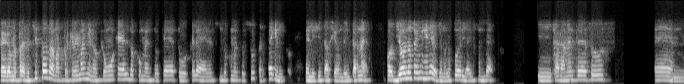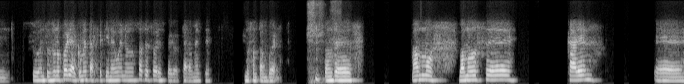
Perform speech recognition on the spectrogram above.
Pero me parece chistoso además porque me imagino como que el documento que tuvo que leer es un documento súper técnico de licitación de Internet. O yo no soy ingeniero, yo no lo podría entender. Y claramente sus... Em, su, entonces uno podría comentar que tiene buenos asesores, pero claramente no son tan buenos. Entonces, Vamos, vamos, eh, Karen. Eh,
